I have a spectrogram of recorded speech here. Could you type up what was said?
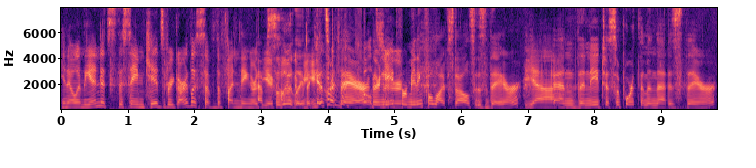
you know, in the end, it's the same kids, regardless of the funding or the Absolutely. The kids are the there. Their need for meaningful lifestyles is there. Yeah. And the need to support them in that is there.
